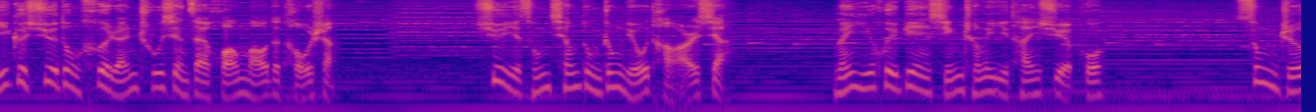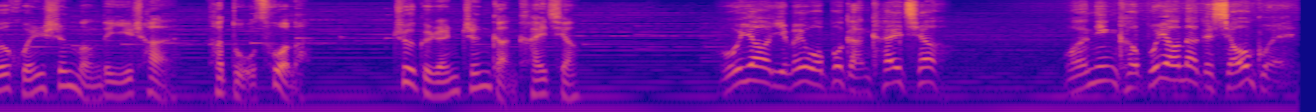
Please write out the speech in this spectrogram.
一个血洞赫然出现在黄毛的头上，血液从枪洞中流淌而下，没一会便形成了一滩血泊。宋哲浑身猛地一颤，他赌错了，这个人真敢开枪！不要以为我不敢开枪，我宁可不要那个小鬼，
